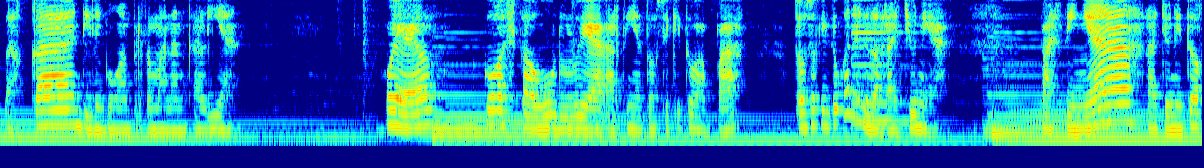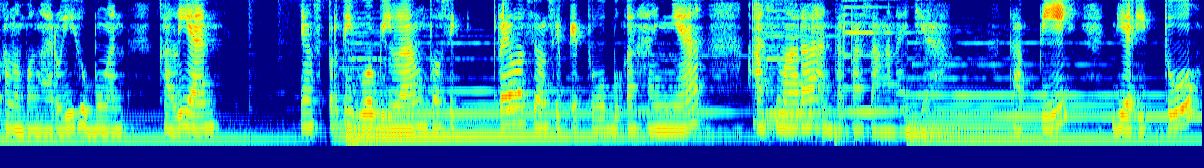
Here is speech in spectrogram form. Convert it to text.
bahkan di lingkungan pertemanan kalian. Well, gue kasih tahu dulu ya artinya toxic itu apa. Toxic itu kan adalah racun ya pastinya racun itu akan mempengaruhi hubungan kalian. Yang seperti gue bilang, toxic relationship itu bukan hanya asmara antar pasangan aja. Tapi dia itu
